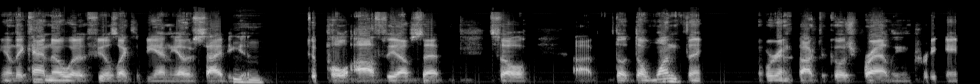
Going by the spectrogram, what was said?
you know they kind of know what it feels like to be on the other side to get Mhm. to pull off the upset. So uh, the the one thing we're going to talk to Coach Bradley in pregame.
